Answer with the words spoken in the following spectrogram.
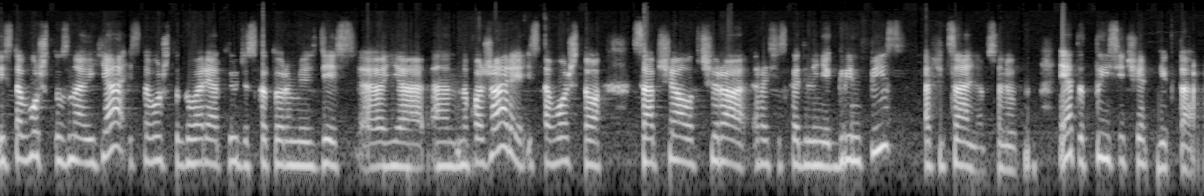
из того, что знаю я, из того, что говорят люди, с которыми здесь э, я э, на пожаре, из того, что сообщало вчера российское отделение Greenpeace, официально абсолютно, это тысячи гектаров.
